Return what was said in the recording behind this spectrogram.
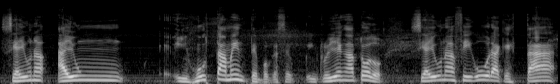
si hay una, hay un injustamente, porque se incluyen a todos, si hay una figura que está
